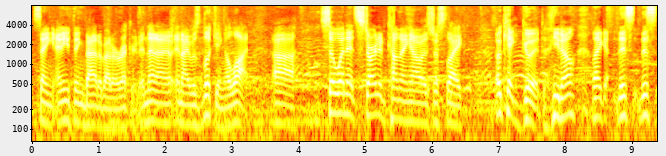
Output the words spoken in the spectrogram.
saying anything bad about our record, and then I, and I was looking a lot. Uh, so when it started coming, I was just like, okay, good. You know, like this this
